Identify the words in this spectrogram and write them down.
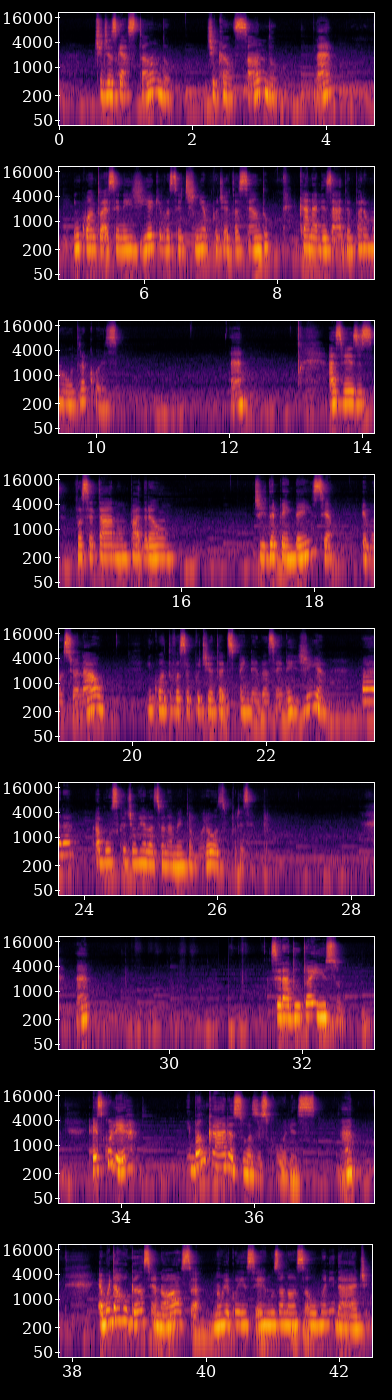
te desgastando, te cansando, né? Enquanto essa energia que você tinha podia estar sendo canalizada para uma outra coisa, né? Às vezes você está num padrão de dependência emocional, enquanto você podia estar despendendo essa energia para a busca de um relacionamento amoroso, por exemplo. Né? Ser adulto é isso. É escolher e bancar as suas escolhas. Né? É muita arrogância nossa não reconhecermos a nossa humanidade.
